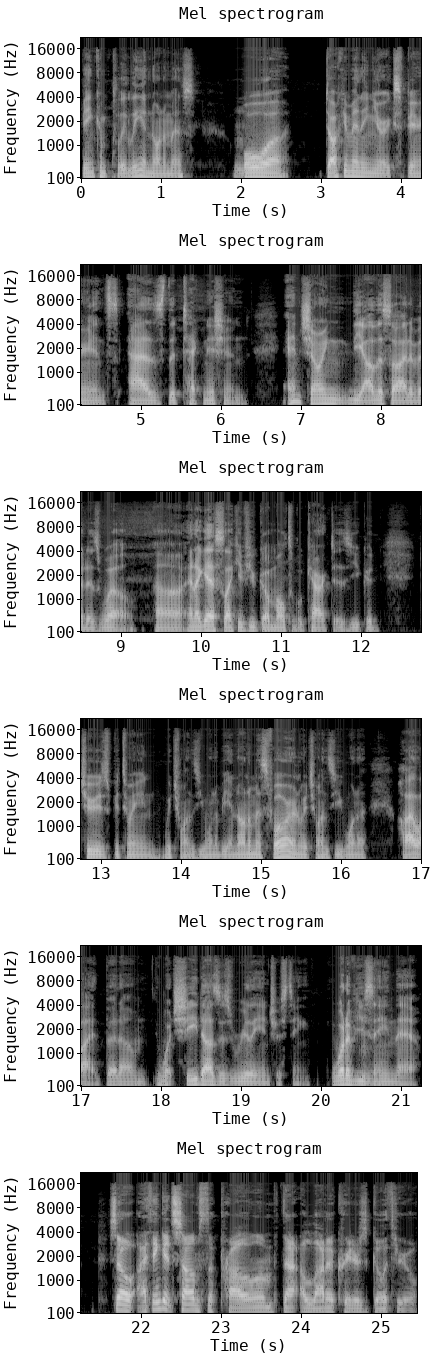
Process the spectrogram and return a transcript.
being completely anonymous Hmm. or documenting your experience as the technician and showing the other side of it as well. Uh, and I guess like if you've got multiple characters, you could choose between which ones you want to be anonymous for and which ones you want to highlight. But um, what she does is really interesting. What have you Hmm. seen there? So I think it solves the problem that a lot of creators go through.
